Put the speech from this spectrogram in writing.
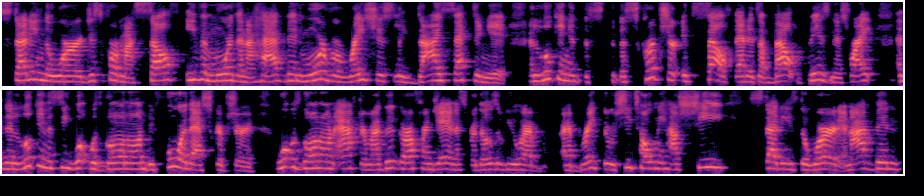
studying the word just for myself even more than I have been, more voraciously dissecting it and looking at the, the scripture itself that is about business, right? And then looking to see what was going on before that scripture, what was going on after. My good girlfriend Janice, for those of you who are at Breakthrough, she told me how she studies the word, and I've been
